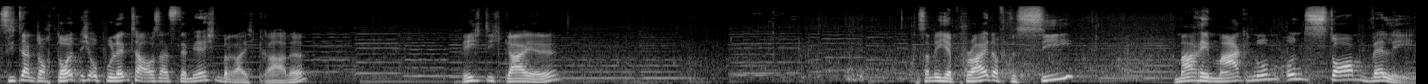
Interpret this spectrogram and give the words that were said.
sieht dann doch deutlich opulenter aus als der Märchenbereich gerade. Richtig geil. Was haben wir hier? Pride of the Sea, Mare Magnum und Storm Valley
